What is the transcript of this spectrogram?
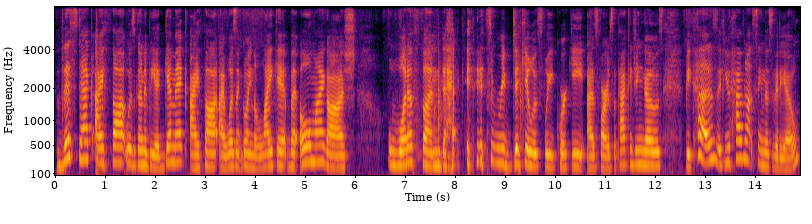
This deck I thought was going to be a gimmick. I thought I wasn't going to like it, but oh my gosh what a fun deck. It is ridiculously quirky as far as the packaging goes because if you have not seen this video,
